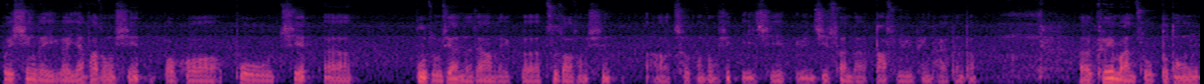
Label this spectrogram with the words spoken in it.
卫星的一个研发中心，包括部件呃部组件的这样的一个制造中心啊，测控中心以及云计算的大数据平台等等，呃，可以满足不同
